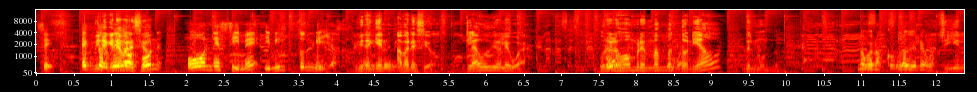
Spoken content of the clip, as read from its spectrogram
Sí. Héctor Mira quién Vega, apareció. On- Onesime y Milton Millas. Mira quién apareció. Claudio Leguá. Uno de los Oh, hombres más mandoneados del mundo. No conozco a Claudio Legua. Sí,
